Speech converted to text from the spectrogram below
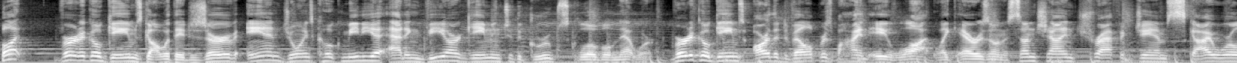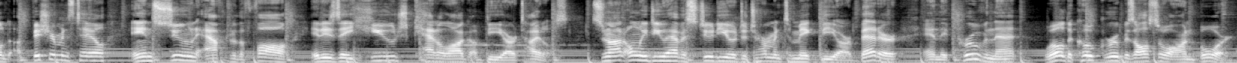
But Vertigo Games got what they deserve and joins Koch Media adding VR gaming to the group's global network. Vertigo Games are the developers behind a lot like Arizona Sunshine, Traffic Jam, Skyworld, A Fisherman's Tale, and soon after the fall, it is a huge catalog of VR titles. So not only do you have a studio determined to make VR better, and they've proven that, well the Koch group is also on board.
